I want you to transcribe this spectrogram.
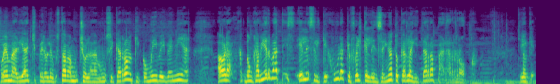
Fue mariachi, pero le gustaba mucho la música rock y como iba y venía. Ahora, don Javier Batis, él es el que jura que fue el que le enseñó a tocar la guitarra para rock. Y que-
